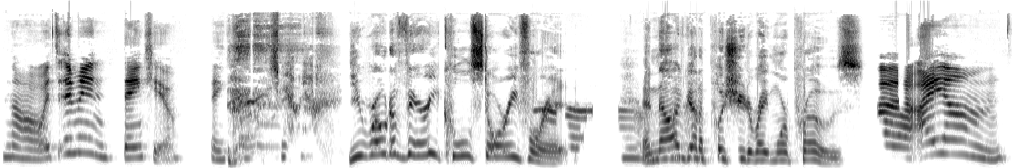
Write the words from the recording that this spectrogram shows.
No, it's. I mean, thank you, thank you. you wrote a very cool story for it, and now I've got to push you to write more prose. Uh, I um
